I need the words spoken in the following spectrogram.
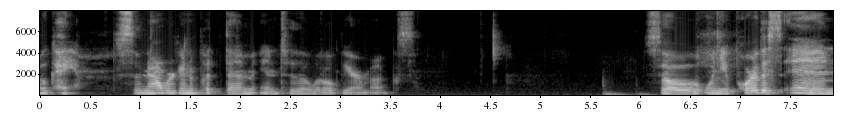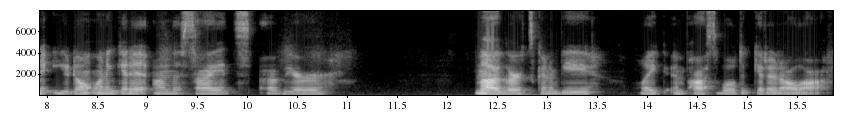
Okay, so now we're going to put them into the little beer mugs. So when you pour this in, you don't want to get it on the sides of your mug or it's going to be like impossible to get it all off.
